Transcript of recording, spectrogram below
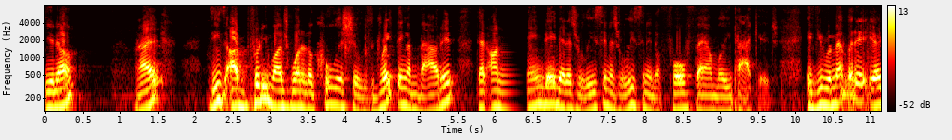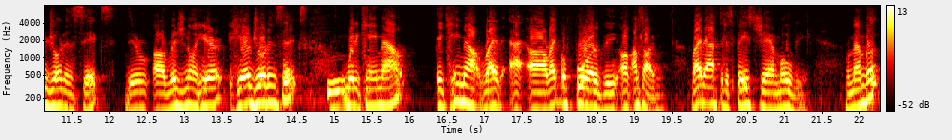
You know, right? These are pretty much one of the coolest shoes. The great thing about it that on name day that it's releasing, it's releasing in a full family package. If you remember the Air Jordan 6, the original Air, Air Jordan 6, mm-hmm. when it came out, it came out right at, uh, right before the, um, I'm sorry, right after the Space Jam movie. Remember?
